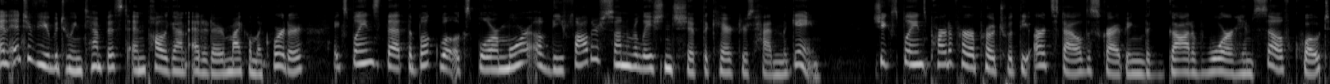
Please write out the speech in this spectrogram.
An interview between Tempest and Polygon editor Michael McWhertor explains that the book will explore more of the father son relationship the characters had in the game. She explains part of her approach with the art style, describing the god of war himself, quote,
